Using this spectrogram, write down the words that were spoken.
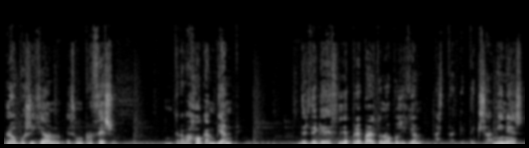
La oposición es un proceso, un trabajo cambiante. Desde que decides prepararte una oposición hasta que te examines,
